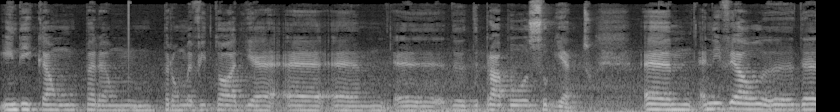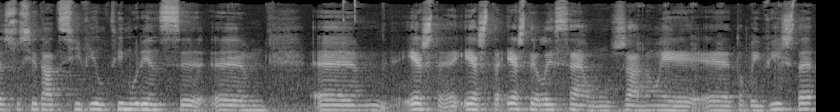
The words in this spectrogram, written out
indicam para, um, para uma vitória de, de Prabowo Subianto. Um, a nível uh, da sociedade civil timorense, um, um, esta, esta, esta eleição já não é, é tão bem vista.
